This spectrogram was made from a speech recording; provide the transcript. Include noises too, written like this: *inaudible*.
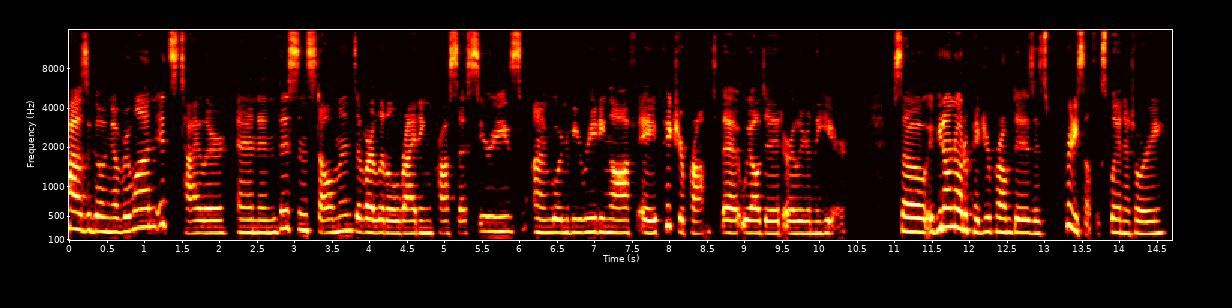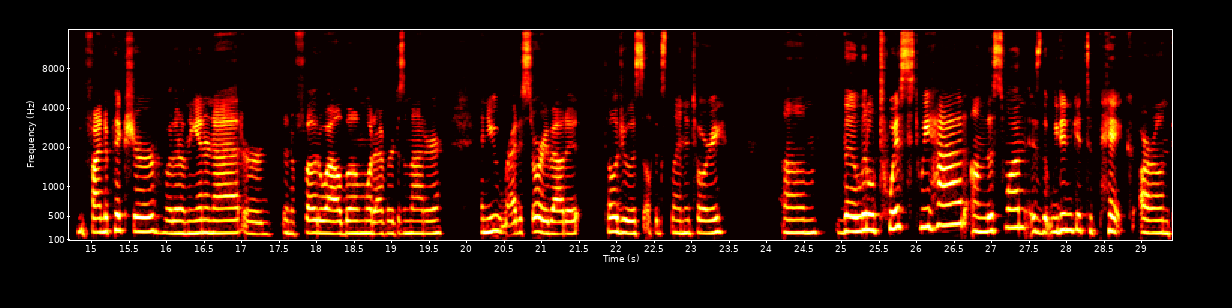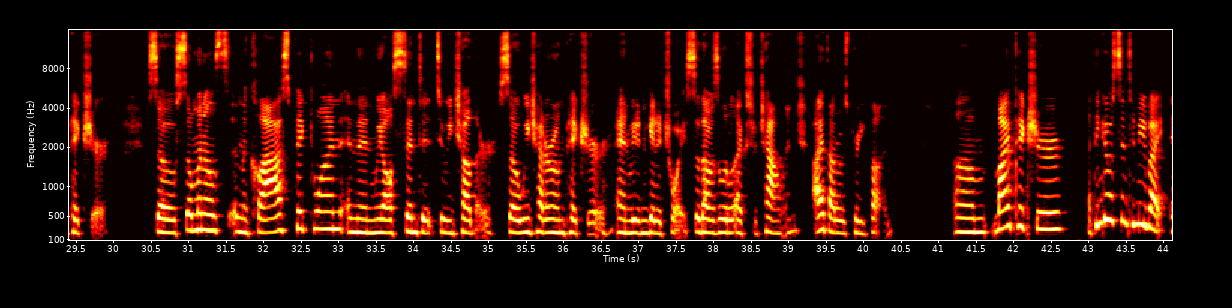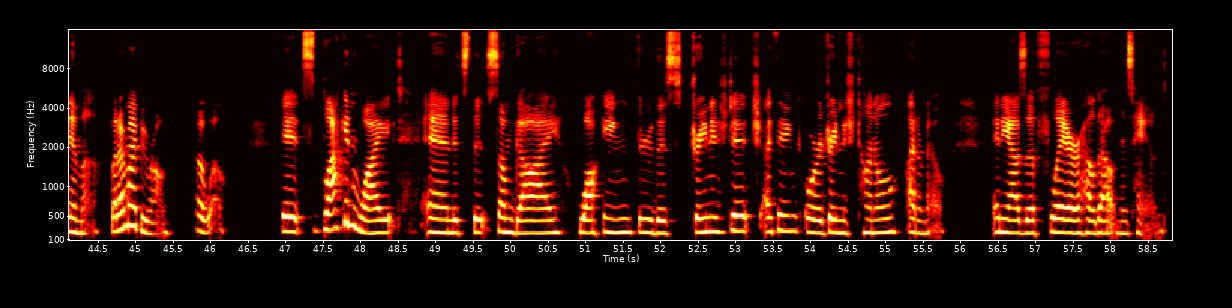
How's it going, everyone? It's Tyler, and in this installment of our little writing process series, I'm going to be reading off a picture prompt that we all did earlier in the year. So, if you don't know what a picture prompt is, it's pretty self explanatory. You find a picture, whether on the internet or in a photo album, whatever, it doesn't matter, and you write a story about it. Told you it was self explanatory. Um, the little twist we had on this one is that we didn't get to pick our own picture. So someone else in the class picked one and then we all sent it to each other. So we each had our own picture and we didn't get a choice. So that was a little extra challenge. I thought it was pretty fun. Um, my picture, I think it was sent to me by Emma, but I might be wrong. Oh well. It's black and white and it's the some guy walking through this drainage ditch, I think, or a drainage tunnel. I don't know. And he has a flare held out in his hand.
